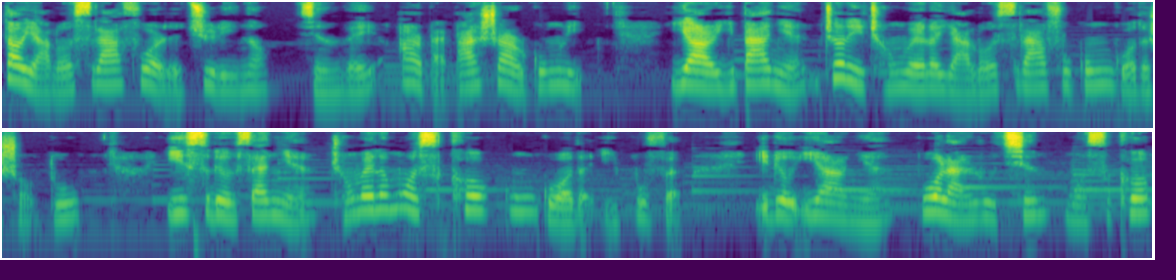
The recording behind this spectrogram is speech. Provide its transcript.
到亚罗斯拉夫尔的距离呢？仅为二百八十二公里。一二一八年，这里成为了亚罗斯拉夫公国的首都。一四六三年，成为了莫斯科公国的一部分。一六一二年，波兰入侵莫斯科，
